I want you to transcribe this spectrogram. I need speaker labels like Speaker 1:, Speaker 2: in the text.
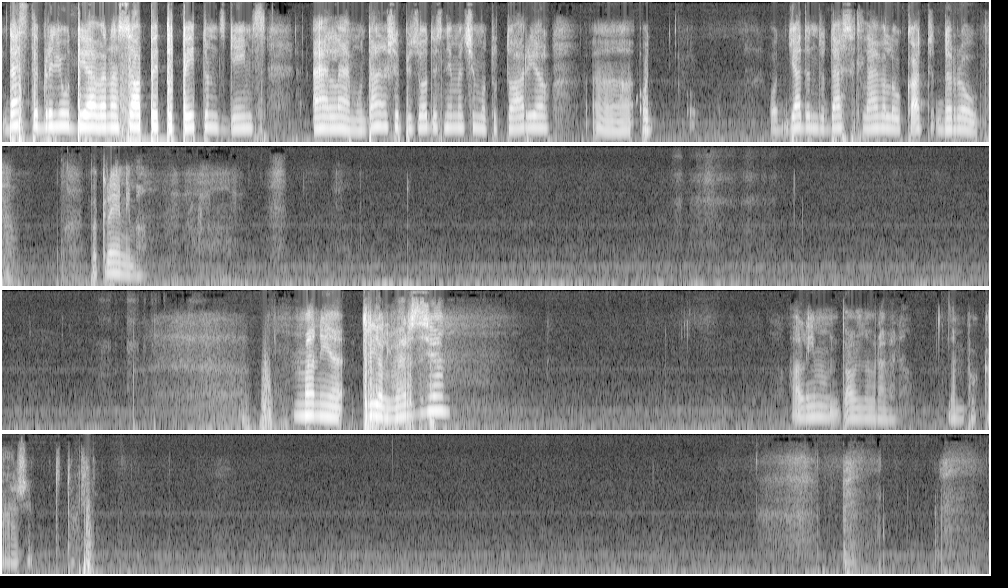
Speaker 1: Da ste bre ljudi, evo nas opet u Peyton's Games LM. U današnjoj epizodi snimat ćemo tutorial uh, od, od 1 do 10 levela u Cut the Rope. Pa krenimo. Meni je trial verzija. Ali imam dovoljno vremena da mi pokažem tutorial.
